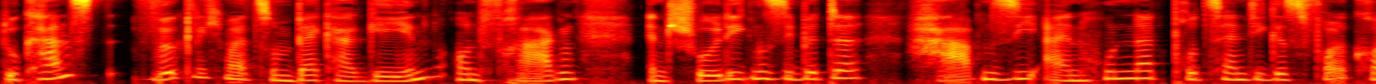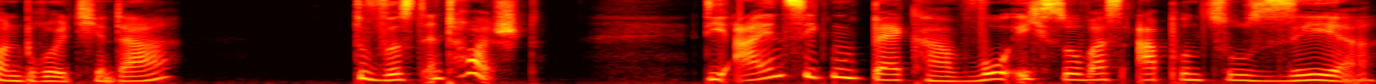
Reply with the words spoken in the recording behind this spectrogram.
Du kannst wirklich mal zum Bäcker gehen und fragen, entschuldigen Sie bitte, haben Sie ein hundertprozentiges Vollkornbrötchen da? Du wirst enttäuscht. Die einzigen Bäcker, wo ich sowas ab und zu sehe,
